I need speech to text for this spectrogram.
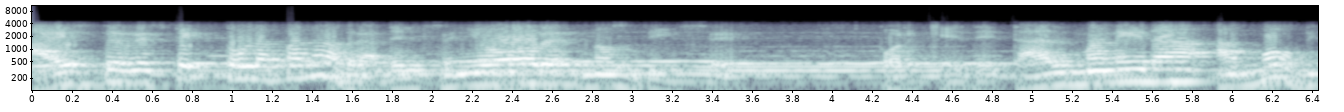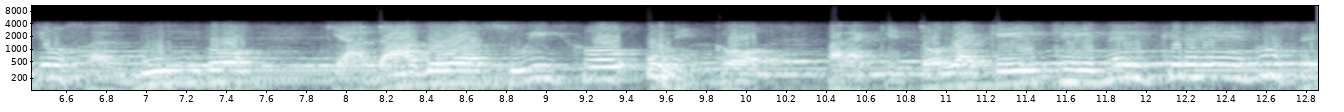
A este respecto la palabra del Señor nos dice, porque de tal manera amó Dios al mundo que ha dado a su Hijo único, para que todo aquel que en él cree no se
